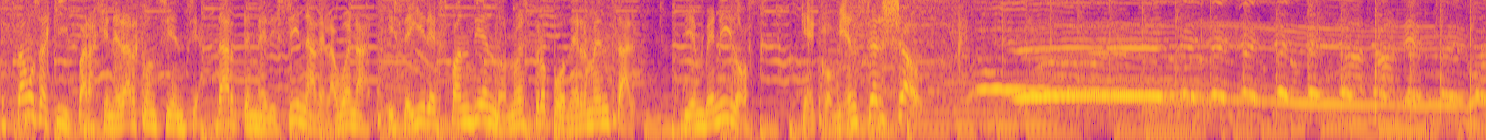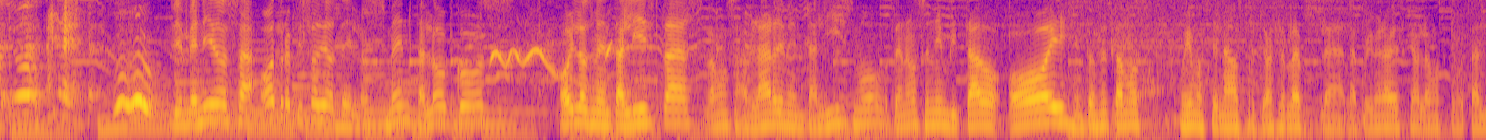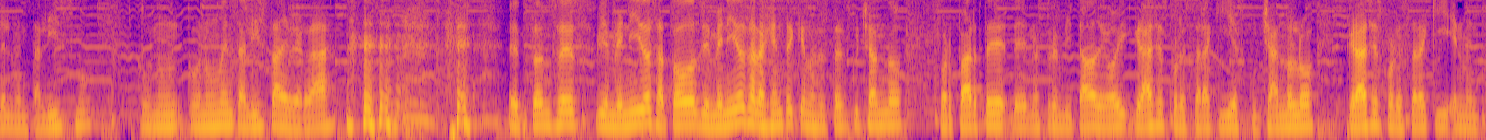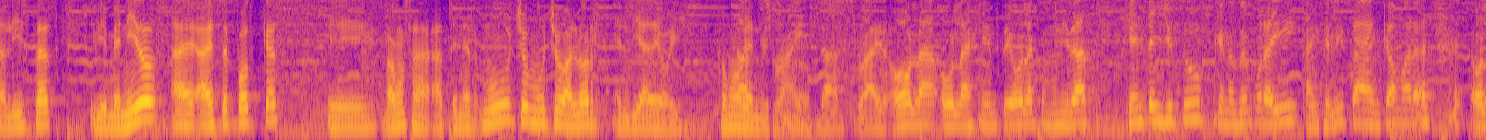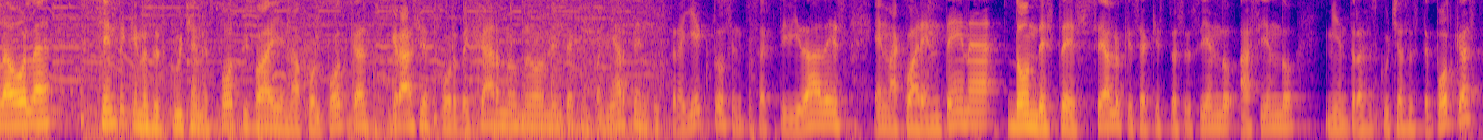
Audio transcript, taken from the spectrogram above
Estamos aquí para generar conciencia, darte medicina de la buena y seguir expandiendo nuestro poder mental. Bienvenidos, que comience el show. Bienvenidos a otro episodio de Los Mentalocos. Hoy los mentalistas, vamos a hablar de mentalismo. Tenemos un invitado hoy, entonces estamos muy emocionados porque va a ser la, primera vez que hablamos como tal del mentalismo con un, con un mentalista de verdad. Entonces, bienvenidos a todos, bienvenidos a la gente que nos está escuchando por parte de nuestro invitado de hoy. Gracias por estar aquí escuchándolo, gracias por estar aquí en Mentalistas y bienvenidos a este podcast. Eh, vamos a, a tener mucho, mucho valor el día de hoy. ¿Cómo ven, mis That's right, estimados? that's right. Hola, hola gente, hola comunidad. Gente en YouTube que nos ve por ahí, Angelita en cámaras. hola, hola. Gente que nos escucha en Spotify, en Apple Podcast. Gracias por dejarnos nuevamente acompañarte en tus trayectos, en tus actividades, en la cuarentena, donde estés, sea lo que sea que estés haciendo, haciendo mientras escuchas este podcast.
